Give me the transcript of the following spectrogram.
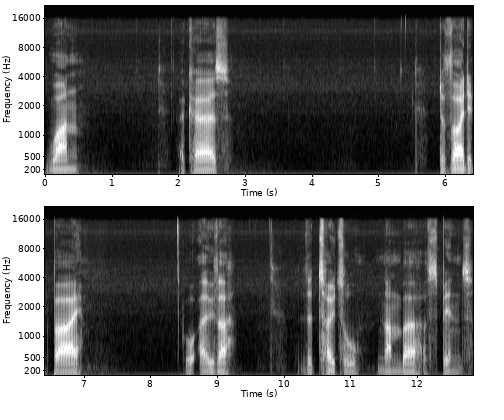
1 occurs divided by or over the total number of spins.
